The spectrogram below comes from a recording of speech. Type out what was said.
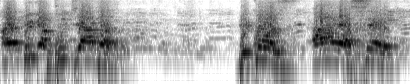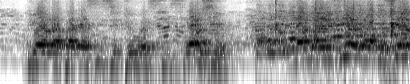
and big up to Javan. Because I was wasee ndio wanafanya sisi tuwe sisi, au sio? Namalizia kwa kusema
